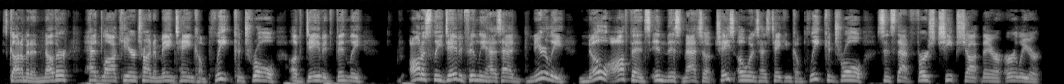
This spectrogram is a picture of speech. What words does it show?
He's got him in another headlock here, trying to maintain complete control of David Finlay. honestly, David Finlay has had nearly no offense in this matchup. Chase Owens has taken complete control since that first cheap shot there earlier.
